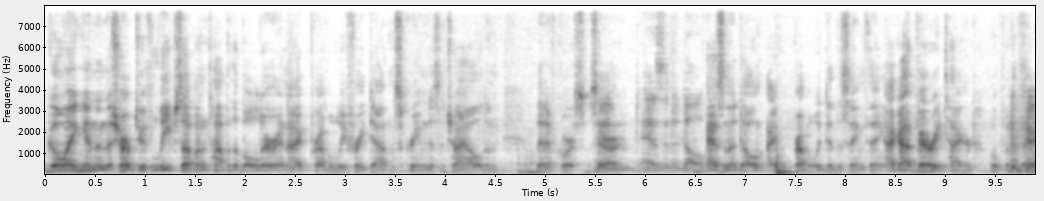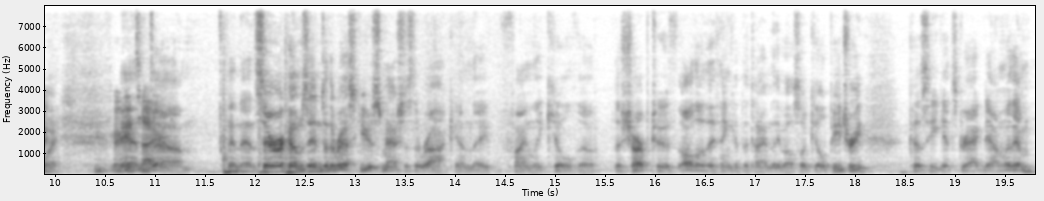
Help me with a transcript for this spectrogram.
going, and then the sharp tooth leaps up on top of the boulder, and I probably freaked out and screamed as a child. And then of course Cera. And as an adult. As an adult, I probably did the same thing. I got very tired. We'll put it that way. Very and, tired. Um, and then Cera comes in to the rescue, smashes the rock, and they finally kill the, the sharp tooth. Although they think at the time they've also killed Petrie because he gets dragged down with him.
